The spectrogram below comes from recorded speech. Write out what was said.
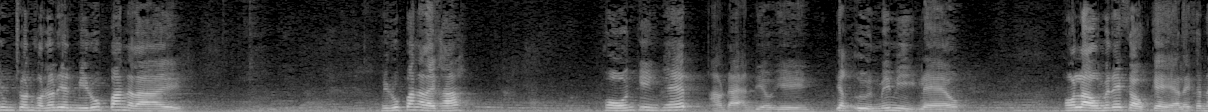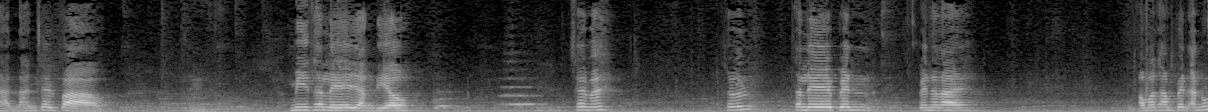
ชุมชนของนักเรียนมีรูปปั้นอะไร มีรูปปั้นอะไรคะโหนกิ่งเพชรเอาได้อันเดียวเอง อย่างอื่นไม่มีอีกแล้ว เพราะเราไม่ได้เก่าแก่อะไรขนาดนั้นใช่เปล่ามมีทะเลอย่างเดียว ใช่ไหมฉะนั้นทะเลเป็นเป็นอะไร เอามาทำเป็นอนุ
